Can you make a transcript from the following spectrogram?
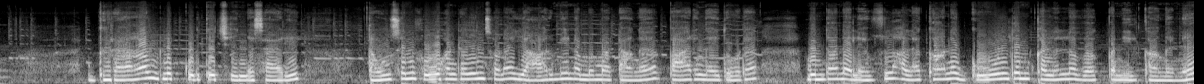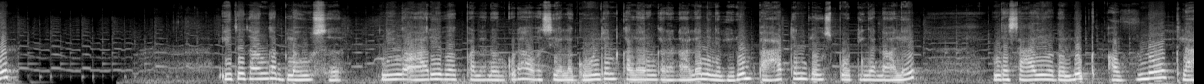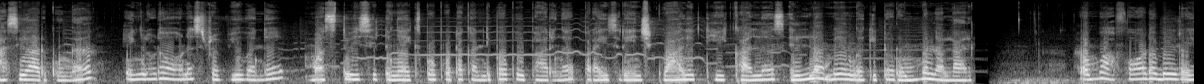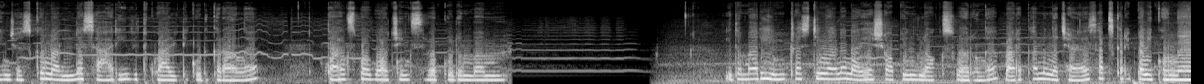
கிராண்ட் லுக் கொடுத்துச்சு இந்த சாரீ தௌசண்ட் ஃபோர் ஹண்ட்ரட்னு சொன்னால் யாருமே நம்ப மாட்டாங்க. பாருங்கள் இதோட முந்தானால் எவ்வளோ அழகான கோல்டன் கலரில் ஒர்க் பண்ணியிருக்காங்கன்னு. இதுதாங்க ப்ளவுஸு நீங்கள் ஆரி ஒர்க் பண்ணணும்னு கூட அவசியம் இல்லை. கோல்டன் கலருங்கிறனால நீங்கள் வெறும் பேட்டர்ன் ப்ளவுஸ் போட்டிங்கனாலே இந்த சாரியோட லுக் அவ்வளோ கிளாஸியாக இருக்குங்க. எங்களோட ஆனஸ்ட் ரிவ்யூ வந்து மஸ்ட் விசிட்டுங்க எக்ஸ்போ போட்டால் கண்டிப்பாக போய் பாருங்கள் ப்ரைஸ் ரேஞ்ச் குவாலிட்டி கலர்ஸ் எல்லாமே உங்ககிட்ட ரொம்ப நல்லா இருக்கு. ரொம்ப அஃபோர்டபுள் ரேஞ்சஸ்க்கு நல்ல சாரீ வித் குவாலிட்டி கொடுக்குறாங்க. தேங்க்ஸ் ஃபார் வாட்சிங் சிவ குடும்பம். இது மாதிரி இன்ட்ரெஸ்டிங்கான நிறைய ஷாப்பிங் vlogs வருங்க. மறக்காம எங்கள் சேனலை சப்ஸ்கிரைப் பண்ணிக்கோங்க.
